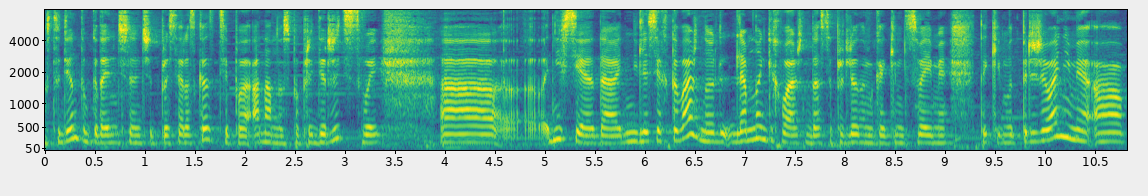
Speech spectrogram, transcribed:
студентам, когда они начинали что-то про себя рассказывать, типа, а нам нас попридержите свой. А, не все, да, не для всех это важно, но для многих важно, да, с определенными какими-то своими такими вот переживаниями. А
